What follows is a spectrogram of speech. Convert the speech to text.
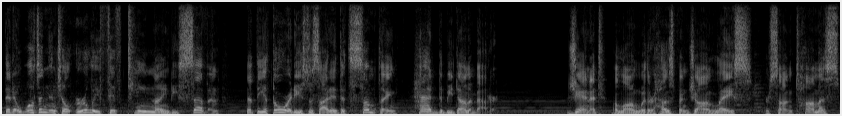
that it wasn't until early 1597 that the authorities decided that something had to be done about her. Janet, along with her husband John Lace, her son Thomas,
